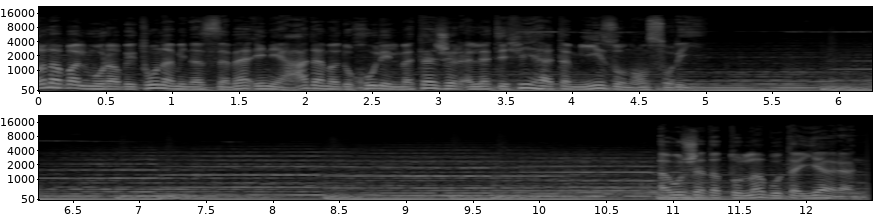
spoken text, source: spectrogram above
طلب المرابطون من الزبائن عدم دخول المتاجر التي فيها تمييز عنصري. أوجد الطلاب تيارا.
